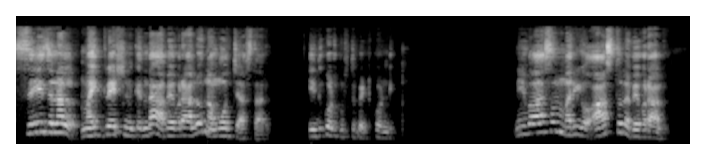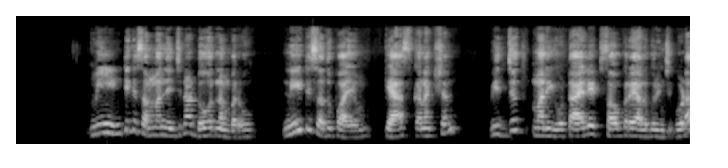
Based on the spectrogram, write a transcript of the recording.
సీజనల్ మైగ్రేషన్ కింద ఆ వివరాలు నమోదు చేస్తారు. ఇది కూడా గుర్తుపెట్టుకోండి. నివాసం మరియు ఆస్తుల వివరాలు. మీ ఇంటికి సంబంధించిన డోర్ నంబరు నీటి సదుపాయం గ్యాస్ కనెక్షన్ విద్యుత్ మరియు టాయిలెట్ సౌకర్యాల గురించి కూడా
